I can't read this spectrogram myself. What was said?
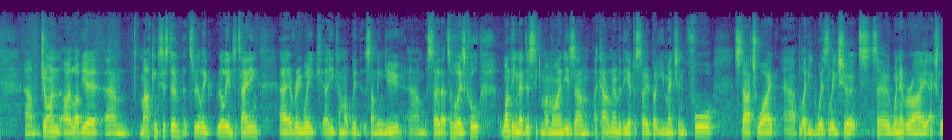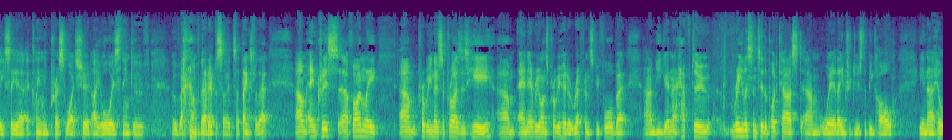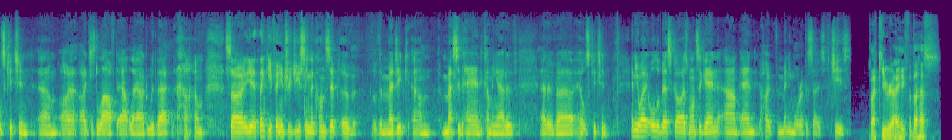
Um, John, I love your um, marking system. It's really really entertaining. Uh, every week uh, you come up with something new, um, so that's always cool. One thing that does stick in my mind is um, I can't remember the episode, but you mentioned four starch white uh, bloodied Wesley shirts. So whenever I actually see a, a cleanly pressed white shirt, I always think of of, of that episode. So thanks for that. Um, and Chris, uh, finally, um, probably no surprises here, um, and everyone's probably heard it referenced before, but um, you're going to have to re-listen to the podcast um, where they introduce the big hole in uh, Hell's Kitchen. Um, I, I just laughed out loud with that. um, so yeah, thank you for introducing the concept of of the magic um, massive hand coming out of out of uh, Hell's Kitchen. Anyway, all the best, guys, once again, um, and hope for many more episodes. Cheers. Thank you, Ray, for that.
